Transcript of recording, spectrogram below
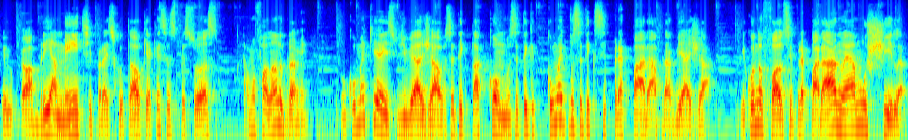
Eu, eu abri a mente para escutar o que é que essas pessoas estavam falando para mim. Como é que é isso de viajar? Você tem que estar tá como? Você tem que, como é que você tem que se preparar para viajar? E quando eu falo se preparar, não é a mochila.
